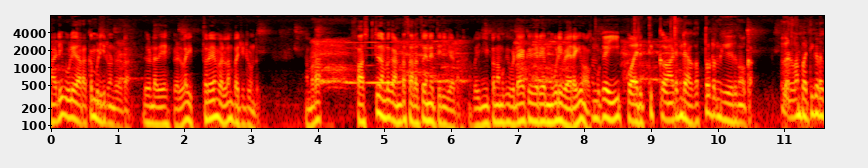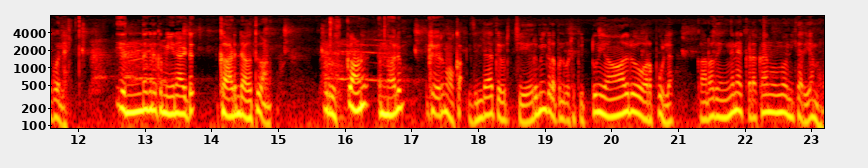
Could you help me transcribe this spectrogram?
അടിപൊളി ഇറക്കം പിടിച്ചിട്ടുണ്ട് കേട്ടോ. ഇതുകൊണ്ട് അതേ വെള്ളം ഇത്രയും വെള്ളം പറ്റിയിട്ടുണ്ട്. നമ്മുടെ ഫസ്റ്റ് നമ്മൾ കണ്ട സ്ഥലത്ത് തന്നെ എത്തിരിക്കുക കേട്ടോ. അപ്പോൾ ഇനിയിപ്പോൾ നമുക്ക് ഇവിടെയൊക്കെ കയറി ഒന്നുകൂടി വിരകി നോക്കാം. നമുക്ക് ഈ പരുത്തിക്കാടിന്റെ അകത്തോട്ടൊന്ന് കയറി നോക്കാം. വെള്ളം പറ്റി കിടക്കുമല്ലേ എന്തെങ്കിലുമൊക്കെ മീനായിട്ട് കാടിന്റെ അകത്ത് കാണും. റിസ്ക് ആണ് എന്നാലും കയറി നോക്കാം. ഇതിന്റെ അകത്ത് ഒരു ചേർമീൻ കിടപ്പുണ്ട്. പക്ഷെ കിട്ടുമെന്ന് യാതൊരു ഉറപ്പുമില്ല. കാരണം അത് എങ്ങനെ കിടക്കണമെന്നൊന്നും എനിക്കറിയാൻ മേല.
